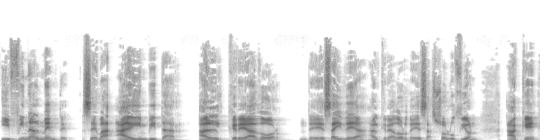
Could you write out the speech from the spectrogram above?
Y finalmente se va a invitar al creador de esa idea, al creador de esa solución, a que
